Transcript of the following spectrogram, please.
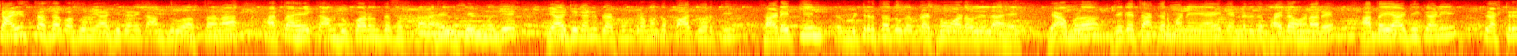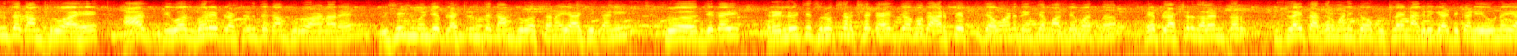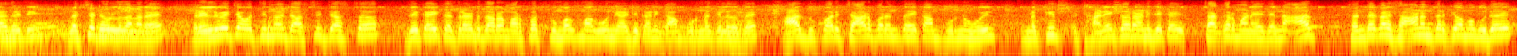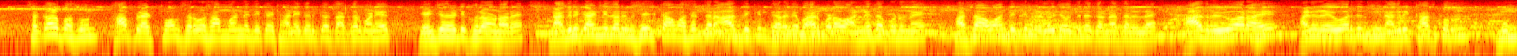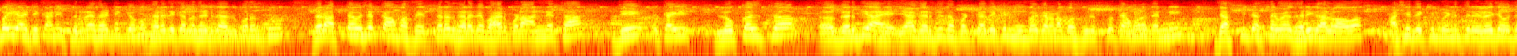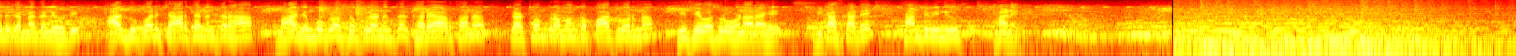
चाळीस तासापासून या ठिकाणी काम सुरू असताना आता हे काम दुपारनंतर संपणार आहे. विशेष म्हणजे या ठिकाणी प्लॅटफॉर्म क्रमांक पाचवरती साडेतीन मीटरचा जो काही प्लॅटफॉर्म वाढवलेला आहे त्यामुळं जे काही चाकरमाने आहे त्यांना त्याचा फायदा होणार आहे. आता या ठिकाणी प्लॅस्टरिंगचं काम सुरू आहे. आज दिवसभर हे प्लॅस्टरिंगचं काम सुरू राहणार आहे. विशेष म्हणजे प्लॅस्टरिंगचं काम सुरू असताना या ठिकाणी सु- जे काही रेल्वेचे सुरक्षा रक्षक आहेत किंवा मग आर पी एफचे जवान त्यांच्या माध्यमातून हे प्लॅस्टर झाल्यानंतर कुठलाही चाकरमानी किंवा कुठलाही नागरिक या ठिकाणी येऊ नये यासाठी लक्ष ठेवलं जाणार आहे. रेल्वेच्या वतीनं जास्तीत जास्त जे काही कंत्राटदारामार्फत कुमक मागवून या ठिकाणी काम पूर्ण केलं जात आहे. आज दुपारी चारपर्यंत हे काम पूर्ण होईल. नक्कीच ठाणेकर आणि जे काही चाकरमाने आहेत त्यांना आज संध्याकाळी सहानंतर किंवा मग उद्या सकाळपासून हा प्लॅटफॉर्म सर्वसामान्य जे काही ठाणेकर किंवा चाकरमाने आहेत यांच्यासाठी खुला होणार आहे. नागरिकांनी जर विशेष काम असेल तर आज देखील घराच्या बाहेर पडावं अन्यथा पडू नये असं आवाहन देखील रेल्वेच्या वतीने करण्यात आलेलं आहे. आज रविवार आहे आणि रविवारच्या दिवशी नागरिक खास करून मुंबई या ठिकाणी फिरण्यासाठी किंवा खरेदी करण्यासाठी जातात. परंतु जर अत्यावश्यक काम असेल तरच घराच्या बाहेर पडा. अन्यथा जे काही लोकलचं गर्दी आहे या गर्दीचा फटका देखील मुंबईकरांना बसू शकतो. त्यामुळे त्यांनी जास्तीत जास्त वेळ घरी घालवावा अशी देखील विनंती रेल्वेच्या वतीने करण्यात आली होती. आज दुपारी चारच्या नंतर हा महाजंबो ब्लॉक संपल्यानंतर खऱ्या अर्थानं प्लॅटफॉर्म क्रमांक पाचवरनं ही सेवा सुरू होणार आहे. Vikas Kate Saam TV news Thane.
